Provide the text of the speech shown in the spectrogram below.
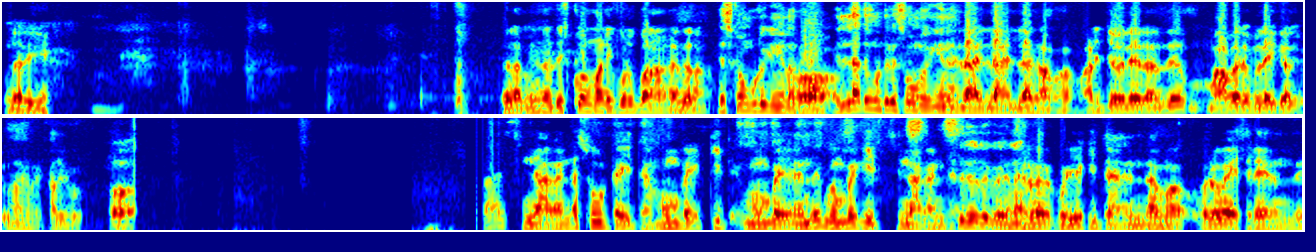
சரிங்க இதெல்லாம் இன்னும் டிஸ்கவுண்ட் பண்ணி கொடுப்பாங்க இதெல்லாம். டிஸ்கவுண்ட் கொடுக்கீங்களா. எல்லாத்துக்கும் டிஸ்கவுண்ட் கொடுக்கீங்க இல்ல இல்ல இல்ல சாமான் அடிச்ச விலையில இருந்து மாபெரும் விலை கழிவு. ஆ, கழிவு. சின்னாகண்ட சூட் ஐட்டம் மும்பை கிட் மும்பைல இருந்து மும்பை கிட். என்ன? சிறுவர் கூடிய கிட்ட இந்த ஒரு வயசுல இருந்து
